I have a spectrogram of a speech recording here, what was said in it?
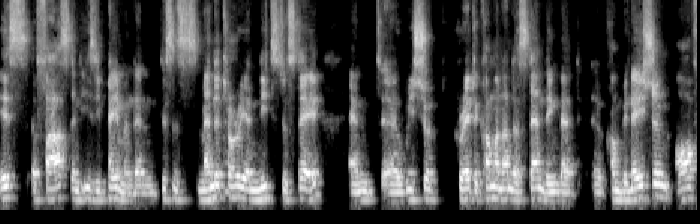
is a fast and easy payment and this is mandatory and needs to stay. And uh, we should create a common understanding that a combination of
